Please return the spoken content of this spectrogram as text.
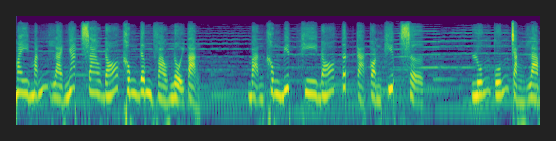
may mắn là nhát sao đó không đâm vào nội tạng. Bạn không biết khi đó tất cả còn khiếp sợ. Luống cuống chẳng làm.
